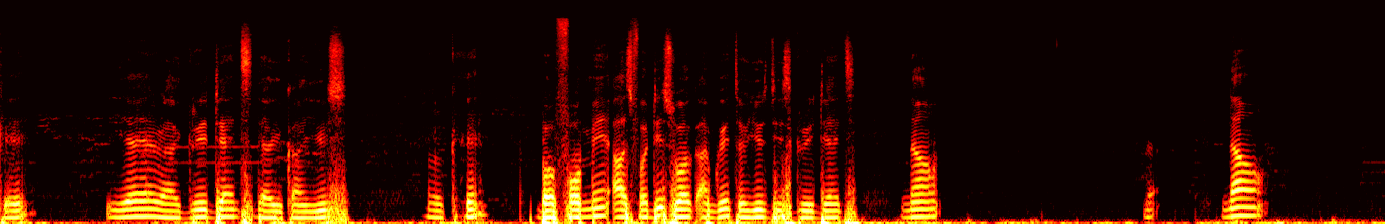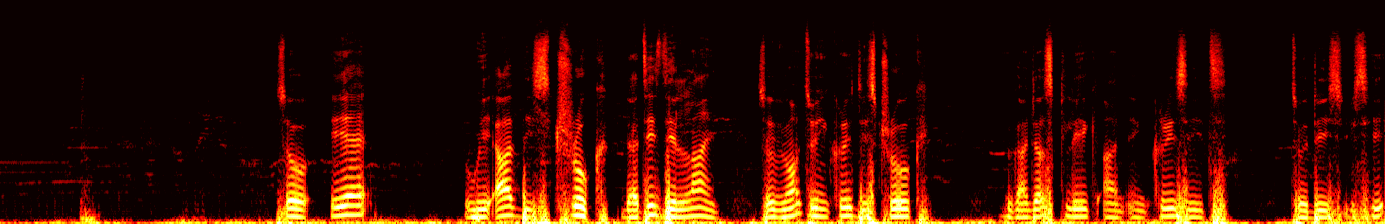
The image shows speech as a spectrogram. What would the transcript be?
okay. Here are gradients that you can use. Okay. But for me as for this work i'm going to use this gradient now now so here we have the stroke. That is the line. So if you want to increase the stroke you can just click and increase it to this you see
